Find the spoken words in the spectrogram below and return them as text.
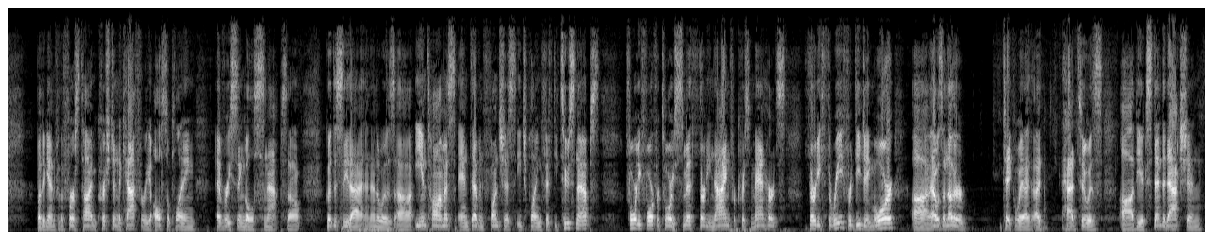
But again, for the first time, Christian McCaffrey also playing every single snap. So good to see that. And then it was uh, Ian Thomas and Devin Funchess each playing 52 snaps. 44 for Torrey Smith, 39 for Chris Manhertz, 33 for DJ Moore. Uh, that was another takeaway I, I had too is uh, the extended action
